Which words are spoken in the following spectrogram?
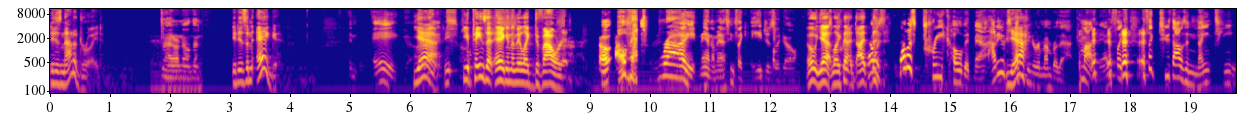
It is not a droid. I don't know then. It is an egg. An egg. All Yeah, right, he, so- he obtains that egg and then they like devour it. Oh, oh, that's right, man. Oh man, that seems like ages ago. Oh yeah, That's like pre- that. I, That was that was pre-COVID, man. How do you expect Yeah. me to remember that? Come on, man. It's like it's like 2019.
